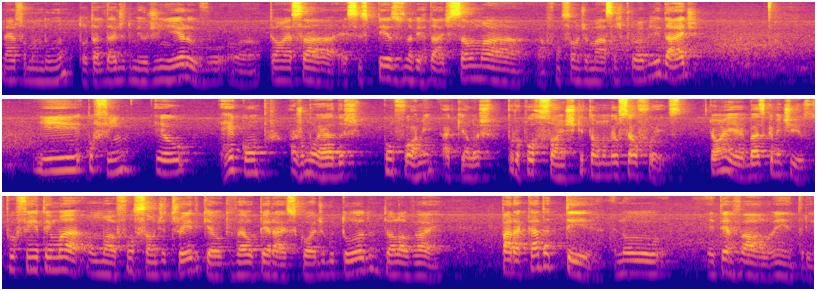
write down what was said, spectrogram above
né, somando um, totalidade do meu dinheiro. Vou, uh, então essa, esses pesos, na verdade, são uma, função de massa de probabilidade. E, por fim, eu recompro as moedas conforme aquelas proporções que estão no meu self-weights. Então é basicamente isso. Por fim, tem uma, uma função de trade, que é o que vai operar esse código todo. Então ela vai, para cada T no intervalo entre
